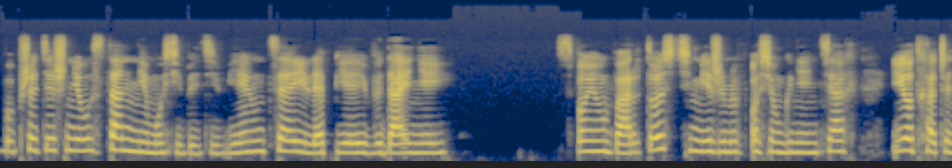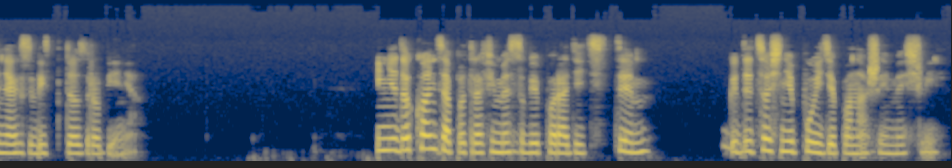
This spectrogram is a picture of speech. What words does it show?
Bo przecież nieustannie musi być więcej, lepiej, wydajniej. Swoją wartość mierzymy w osiągnięciach i odhaczeniach z list do zrobienia. I nie do końca potrafimy sobie poradzić z tym, gdy coś nie pójdzie po naszej myśli.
